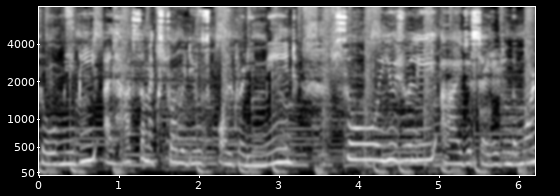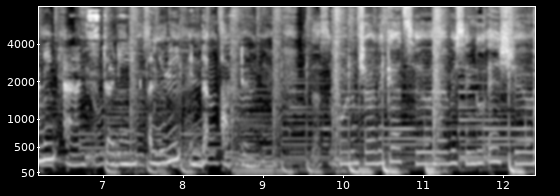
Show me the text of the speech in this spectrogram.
So maybe I'll have some extra videos already made. So usually I just edit in the morning and study a little in the afternoon. That's the point I'm trying to get to with every single issue and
